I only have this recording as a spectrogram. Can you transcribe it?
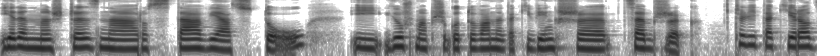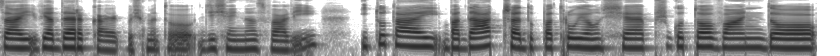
Jeden mężczyzna rozstawia stół i już ma przygotowany taki większy cebrzyk, czyli taki rodzaj wiaderka, jakbyśmy to dzisiaj nazwali. I tutaj badacze dopatrują się przygotowań do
